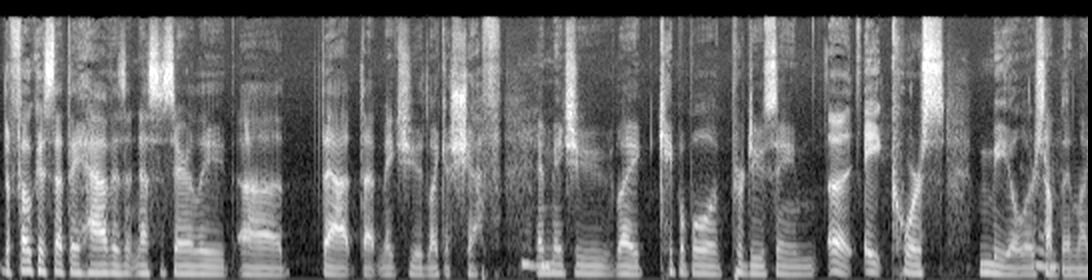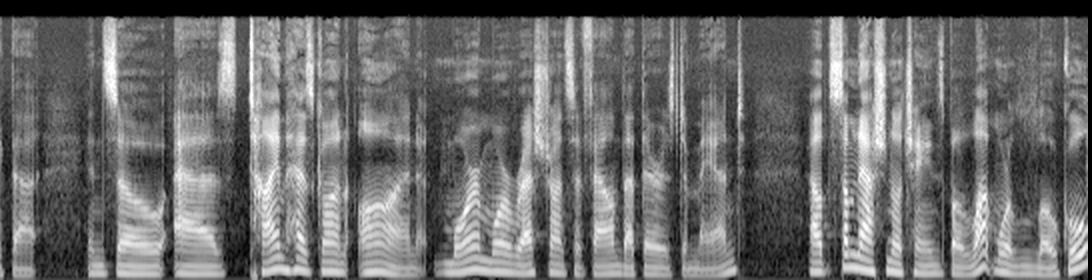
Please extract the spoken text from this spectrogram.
the focus that they have isn't necessarily uh, that that makes you like a chef and makes you like capable of producing a eight course meal or Yeah. something like that. And so, as time has gone on, more and more restaurants have found that there is demand. Out some national chains, but a lot more local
